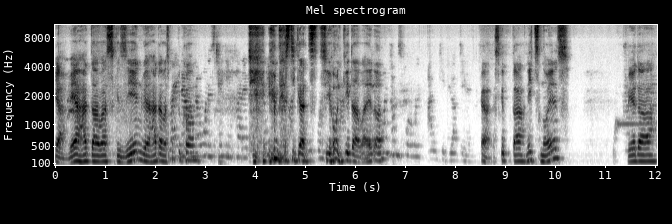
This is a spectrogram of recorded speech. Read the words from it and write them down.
Ja, wer hat da was gesehen? Wer hat da was mitbekommen? Die Investigation geht da weiter. Ja, es gibt da nichts Neues. Wer da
